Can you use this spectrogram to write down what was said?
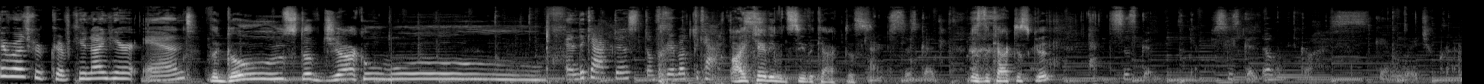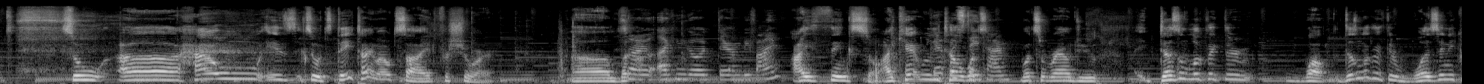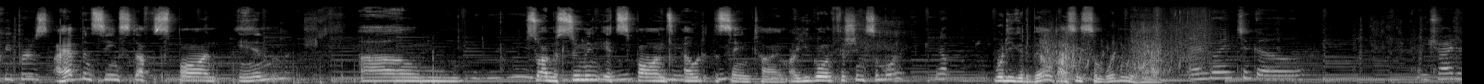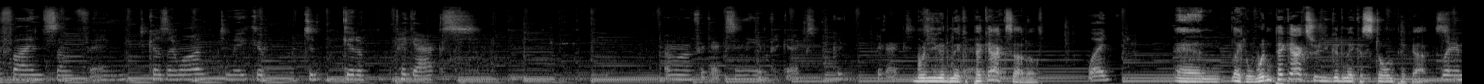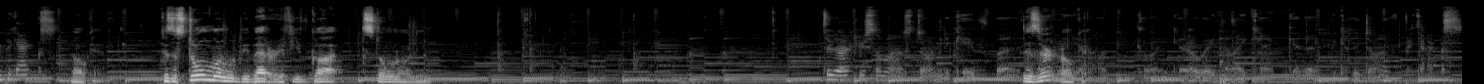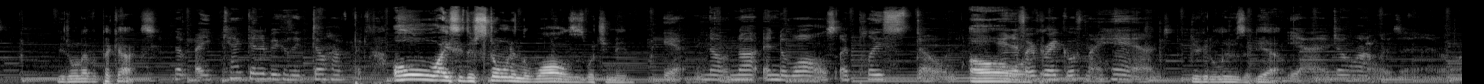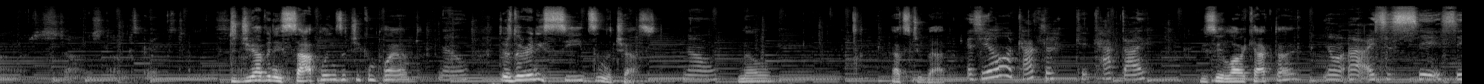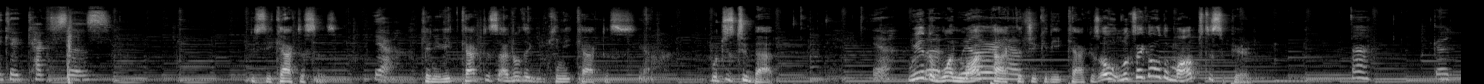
Hey everyone, it's Crib 9 here, and The ghost of Jackel Wolf. and the cactus. Don't forget about the cactus. I can't even see the cactus. Cactus is good. Is the cactus good? Cactus is good. Cactus is good. Oh my gosh, game is way too cramped. So, uh, how is so? It's daytime outside for sure. Um, but so I, I can go out there and be fine. I think so. I can't really tell what's daytime. what's around you. It doesn't look like there. Well, it doesn't look like there was any creepers. I have been seeing stuff spawn in. Um, so I'm assuming it spawns out at the same time. Are you going fishing some more? Nope. What are you going to build? I see some wood in your hand. I'm going to go and try to find something because I want to make a to get a pickaxe. I want a pickaxe. I need a pickaxe. Pickaxe. What are you going to make a pickaxe out of? Wood. And like a wooden pickaxe, or are you going to make a stone pickaxe? Wooden pickaxe. Okay. Because a stone one would be better if you've got stone on you. There's actually some uh, stone in the cave, but. Is there? Okay. Yeah, I'll go and get it. No, I can't get it because I don't have a pickaxe. You don't have a pickaxe? No, I can't get it because I don't have a pickaxe. Oh, I see. There's stone in the walls, is what you mean. Yeah, no, not in the walls. I place stone. Oh, and if I okay. break it with my hand, You're gonna lose it. Yeah. yeah, I don't want to lose it. I don't want to lose stone. Stone's good. Stone Did you have any saplings that you can plant? No, Is there any seeds in the chest? no. No. That's too bad. I see a lot of cacti. ca- Cacti. You see a lot of cacti. No, uh, I just see see ca- cactuses. You see cactuses. Yeah. Can you eat cactus? I don't think you can eat cactus, No. Which is too bad. Yeah. We had the one mod pack have- that you could eat cactus. Oh, it looks like all the mobs disappeared. Huh. Good.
